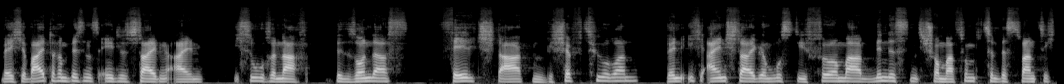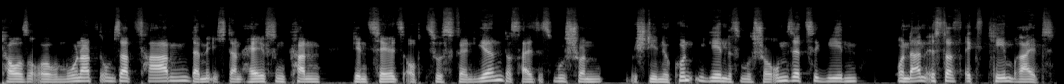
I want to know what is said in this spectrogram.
welche weiteren Business Angels steigen ein. Ich suche nach besonders salesstarken Geschäftsführern. Wenn ich einsteige, muss die Firma mindestens schon mal 15.000 bis 20.000 Euro Monatsumsatz haben, damit ich dann helfen kann, den Sales auch zu skalieren. Das heißt, es muss schon bestehende Kunden geben, es muss schon Umsätze geben. Und dann ist das extrem breit.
